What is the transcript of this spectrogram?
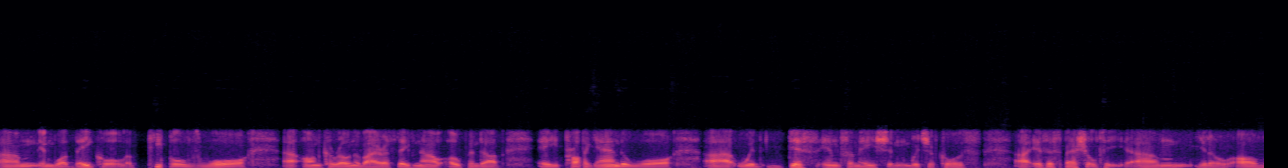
um, in what they call a people's war uh, on coronavirus. They've now opened up a propaganda war uh, with disinformation, which, of course, uh, is a specialty, um, you know, of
